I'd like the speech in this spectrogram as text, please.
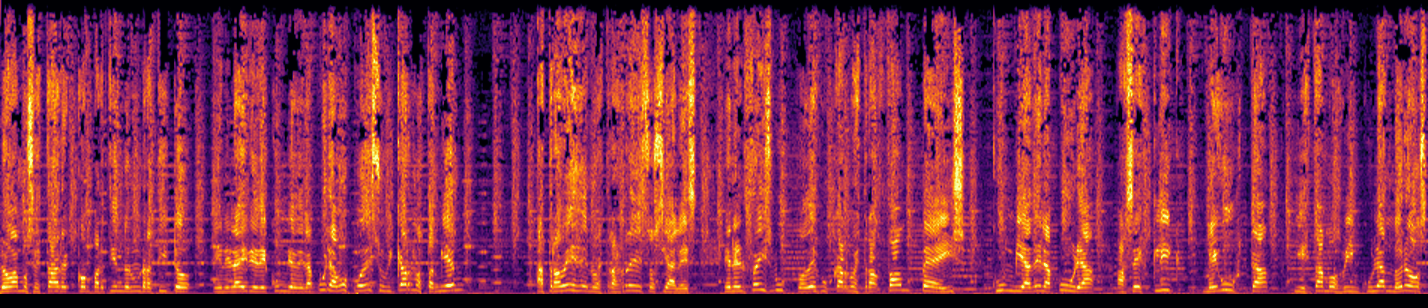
Lo vamos a estar compartiendo en un ratito en el aire de Cumbia de la Pura. Vos podés ubicarnos también a través de nuestras redes sociales. En el Facebook podés buscar nuestra fanpage Cumbia de la Pura, haces clic, me gusta y estamos vinculándonos.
